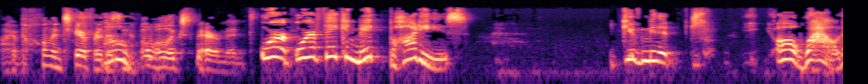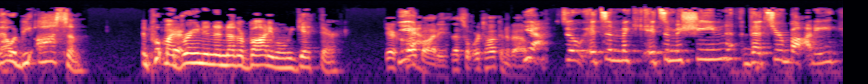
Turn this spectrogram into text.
I volunteer for this Oh. noble experiment. Or or if they can make bodies, give me the. Just, oh wow, that would be awesome. And put my Yeah. brain in another body when we get there. Yeah, car Yeah. bodies. That's what we're talking about. Yeah. So it's a it's a machine that's your body,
